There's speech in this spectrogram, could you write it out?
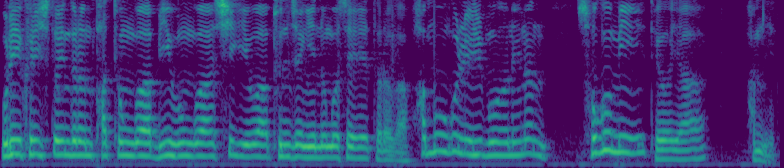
우리 그리스도인들은 다툼과 미움과 시기와 분쟁이 있는 곳에 들어가 화목을 일구어내는 소금이 되어야 합니다.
